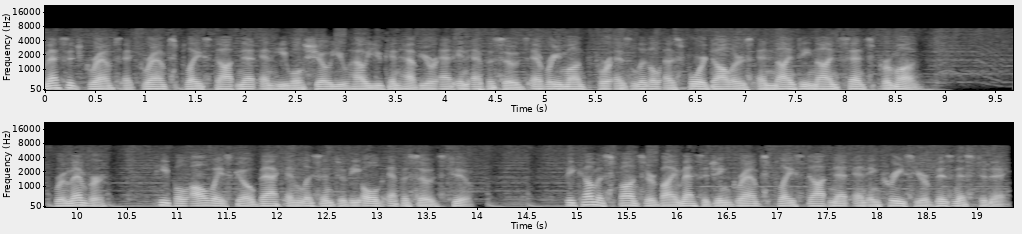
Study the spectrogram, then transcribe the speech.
Message Gramps at grampsplace.net and he will show you how you can have your ad in episodes every month for as little as $4.99 per month. Remember, people always go back and listen to the old episodes too. Become a sponsor by messaging grampsplace.net and increase your business today.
